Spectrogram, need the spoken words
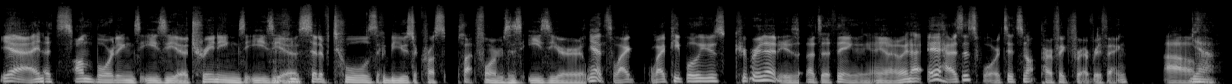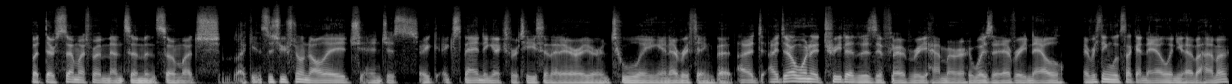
Yeah, and it's onboarding's easier, training's easier, Mhm. set of tools that can be used across platforms is easier. Yeah, it's why why people use Kubernetes. That's a thing, you know, and it has its warts. It's not perfect for everything. Um, yeah. but there's so much momentum and so much like institutional knowledge and just like, expanding expertise in that area and tooling and everything. But I, I don't want to treat it as if every hammer was it every nail, everything looks like a nail when you have a hammer.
